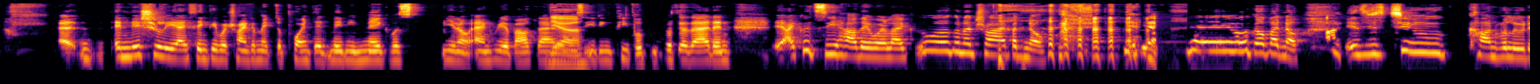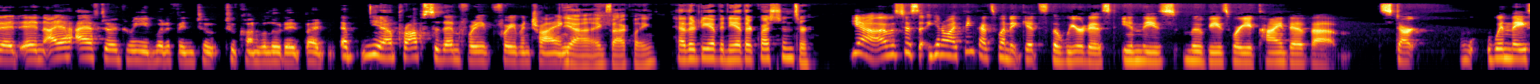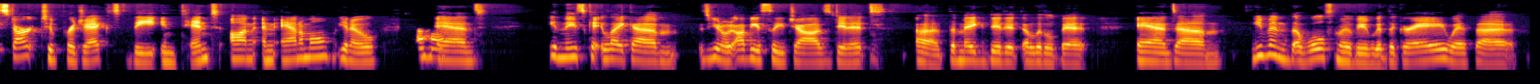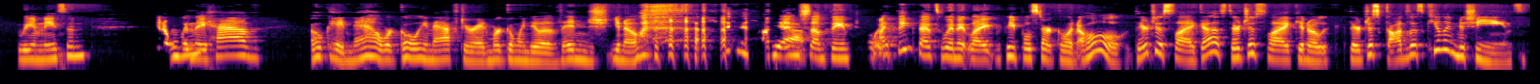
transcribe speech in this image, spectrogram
uh, initially, I think they were trying to make the point that maybe Meg was you know angry about that Yeah. and was eating people because of that and i could see how they were like oh, we're gonna try but no yeah. Yay, we'll go but no it's just too convoluted and i i have to agree it would have been too too convoluted but uh, you know props to them for for even trying yeah, exactly. Heather, do you have any other questions or? Yeah, I was just, you know, I think that's when it gets the weirdest in these movies where you kind of um, start, w- when they start to project the intent on an animal, you know, Uh-huh. and in these cases, like, um, you know, obviously Jaws did it, uh, the Meg did it a little bit, and um, even the Wolf movie with the Grey with uh, Liam Neeson, you know, when Mhm. they have, okay, now we're going after and we're going to avenge, you know, yeah avenge something. I think that's when it like people start going, oh, they're just like us. They're just like you know, they're just godless killing machines.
